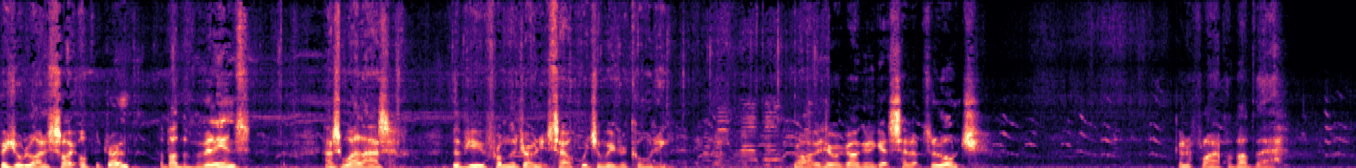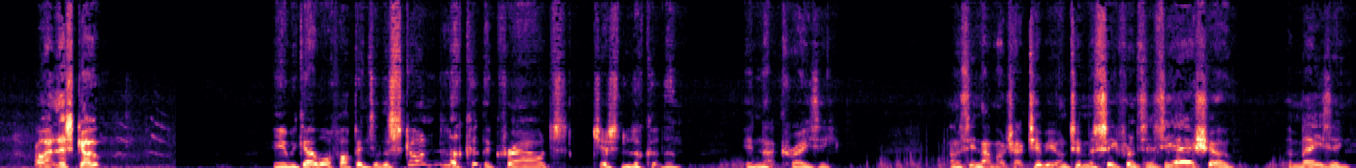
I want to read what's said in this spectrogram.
visual line of sight of the drone above the pavilions as well as the view from the drone itself which I'll be recording. Right here we go, I'm to get set up to launch. To fly up above there. Right let's go. Here we go off up into the sky. Look at the crowds. Just look at them. Isn't that crazy? I've seen that much activity on Teignmouth Seafront since the air show. Amazing.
